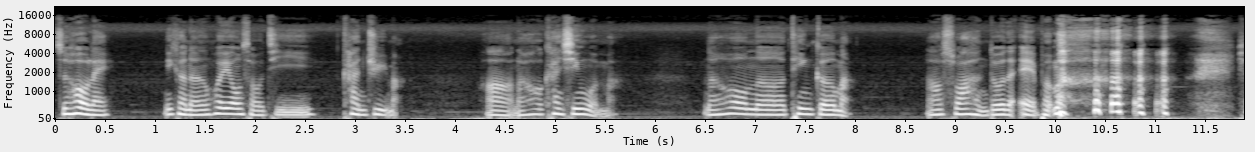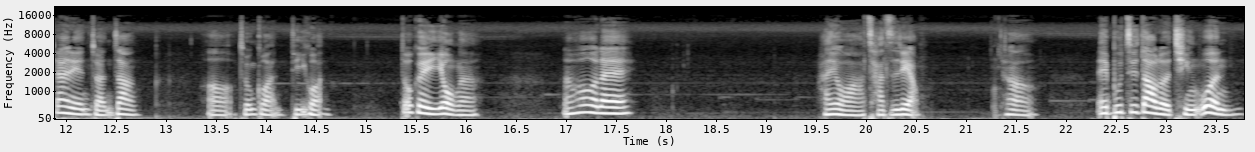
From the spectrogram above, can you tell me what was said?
之后嘞，你可能会用手机看剧嘛，啊，然后看新闻嘛，然后呢听歌嘛，然后刷很多的 app 嘛，现在连转账、哦存款、提款都可以用啊。然后嘞，还有啊，查资料。哈，哎、不知道了，请问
